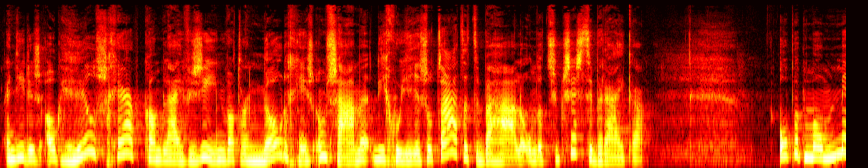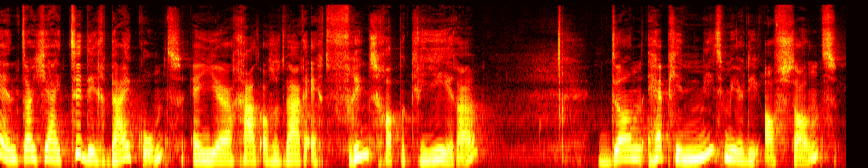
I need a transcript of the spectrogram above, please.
En die dus ook heel scherp kan blijven zien wat er nodig is om samen die goede resultaten te behalen. Om dat succes te bereiken. Op het moment dat jij te dichtbij komt en je gaat als het ware echt vriendschappen creëren, dan heb je niet meer die afstand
